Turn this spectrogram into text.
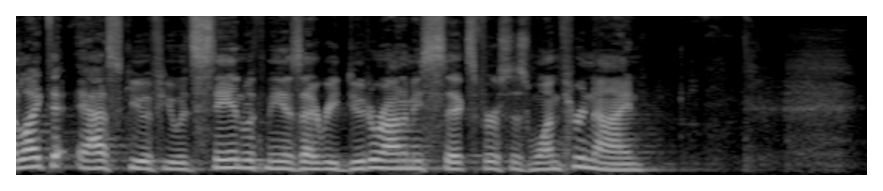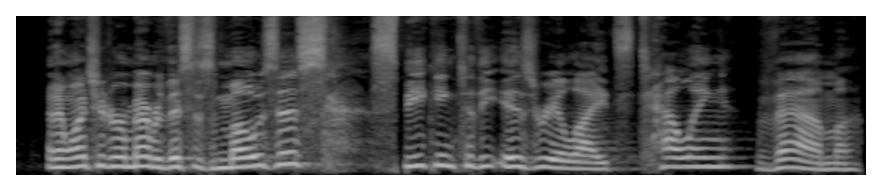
I'd like to ask you if you would stand with me as I read Deuteronomy 6, verses 1 through 9. And I want you to remember this is Moses speaking to the Israelites, telling them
